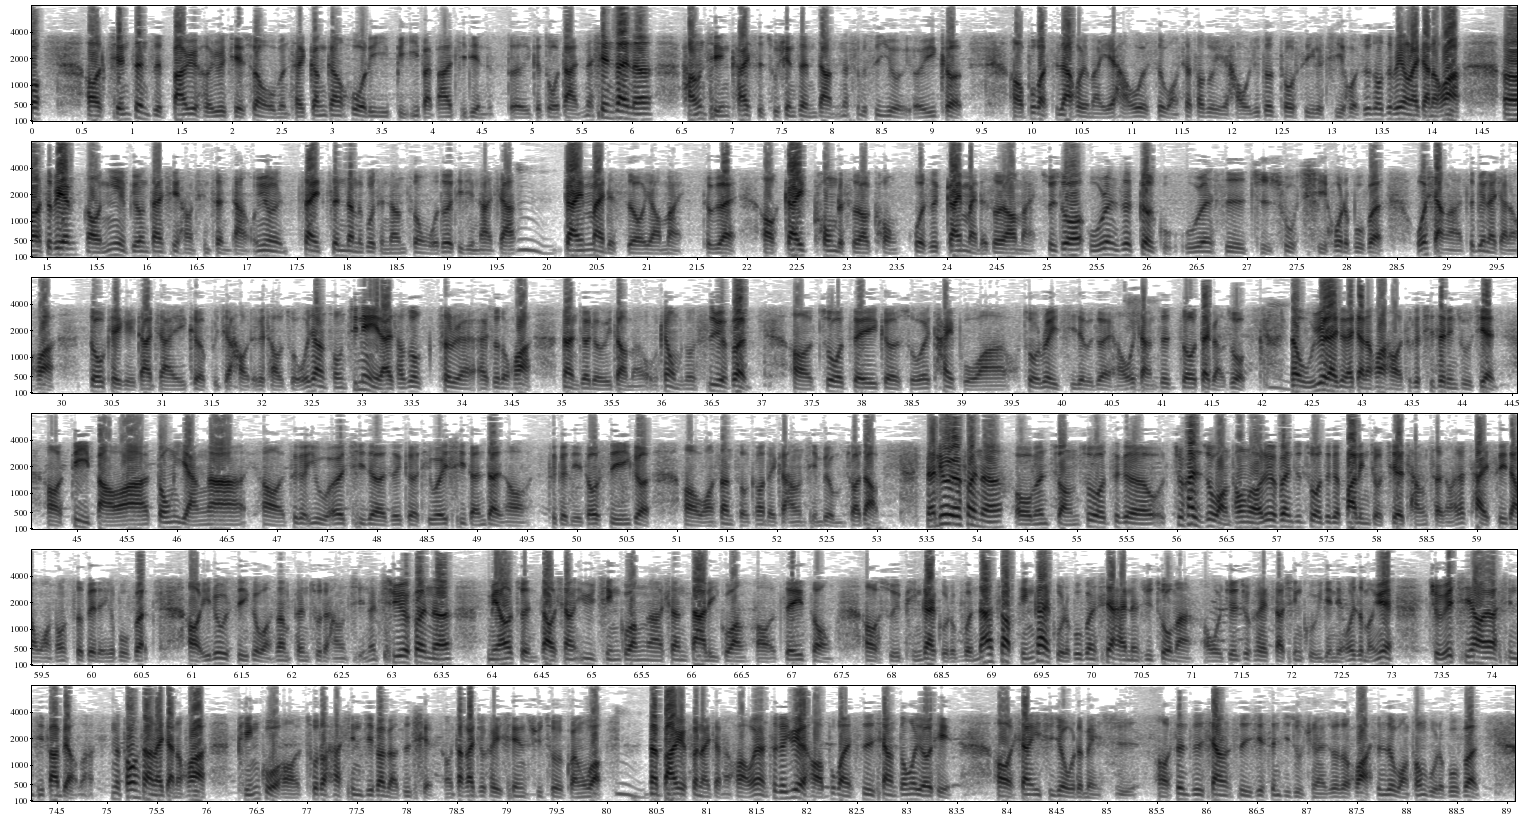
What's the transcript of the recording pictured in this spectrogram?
哦，前阵子八月合约结算，我们才刚刚获利一笔一百八十几点的一个多单。那现在呢，行情开始出现震荡，那是不是有有一个，好，不管是拉回买也好。或者是往下操作也好，我觉得都是一个机会。所以说这边来讲的话，呃，这边哦，你也不用担心行情震荡，因为在震荡的过程当中，我都会提醒大家，嗯，该卖的时候要卖，对不对？哦，该空的时候要空，或者是该买的时候要买。所以说，无论是个股，无论是指数、期货的部分，我想啊，这边来讲的话。都可以给大家一个比较好的一个操作。我想从今年以来操作策略来说的话，那你就留意到嘛。我们看我们从四月份，好做这一个所谓泰博啊，做瑞基，对不对？好，我想这都代表作。那五月来来讲的话，哈，这个汽车零组件，好，地保啊，东阳啊，好，这个一五二七的这个 TVC 等等，哦，这个也都是一个哦往上走高的一个行情被我们抓到。那六月份呢，我们转做这个就开始做网通了。六月份就做这个八零九七的长城啊，它也是一档网通设备的一个部分。哦，一路是一个往上喷出的行情。那七月份呢，瞄准到像玉清光啊，像大力光哦这一种哦属于瓶盖股的部分。大家知道瓶盖股的部分现在还能去做吗？我觉得就可以稍辛苦一点点。为什么？因为九月七号要新机发表嘛。那通常来讲的话，苹果哦做到它新机发表之前哦，大概就可以先去做观望。嗯。那八月份来讲的话，我想这个月哈，不管是像东欧游艇。哦，像一七九五的美食，哦，甚至像是一些升级族群来说的话，甚至网通股的部分，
